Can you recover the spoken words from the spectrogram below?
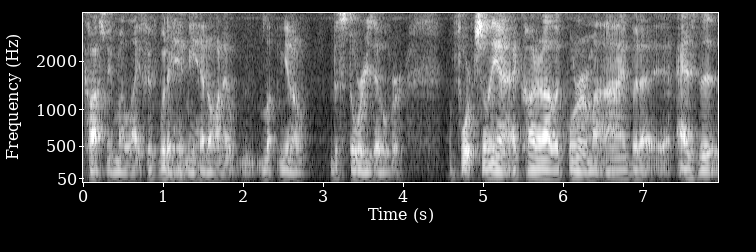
cost me my life. If it would have hit me head on, it you know the story's over. Unfortunately, I, I caught it out of the corner of my eye. But I, as the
